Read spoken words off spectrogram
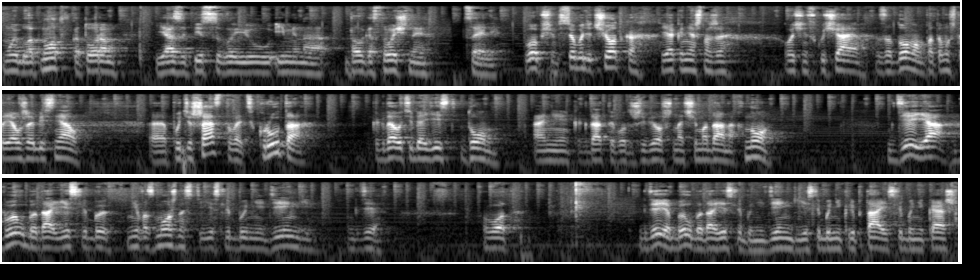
Мой блокнот, в котором я записываю именно долгосрочные цели. В общем, все будет четко. Я, конечно же, очень скучаю за домом, потому что я уже объяснял, э, путешествовать круто, когда у тебя есть дом, а не когда ты вот живешь на чемоданах. Но где я был бы, да, если бы не возможности, если бы не деньги, где? Вот. Где я был бы, да, если бы не деньги, если бы не крипта, если бы не кэш.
